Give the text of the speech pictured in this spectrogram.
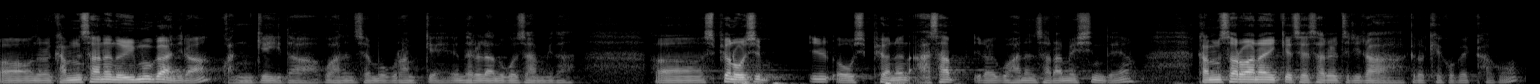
어, 오늘은 감사는 의무가 아니라 관계이다고 하는 제목으로 함께 은혜를 나누고자 합니다. 어, 시편 51, 50편은 아삽이라고 하는 사람의 시인데요. 감사로 하나님께 제사를 드리라 그렇게 고백하고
